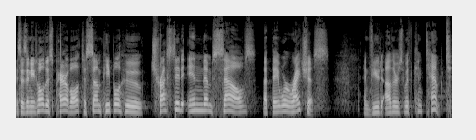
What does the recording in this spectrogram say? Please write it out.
It says, And he told this parable to some people who trusted in themselves that they were righteous and viewed others with contempt.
